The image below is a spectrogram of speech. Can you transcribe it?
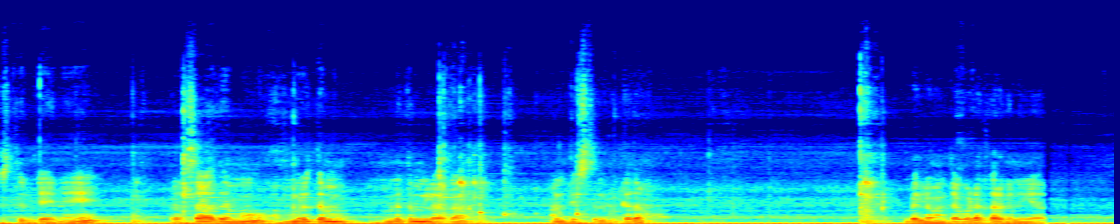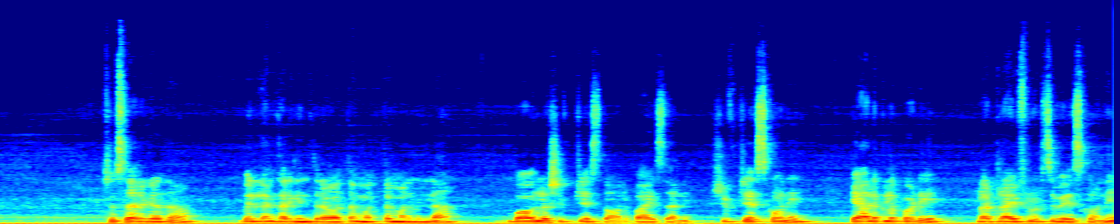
చూస్తుంటేనే ప్రసాదము అమృతము అమృతంలాగా అనిపిస్తుంది కదా? బెల్లం అంతా కూడా కరగనియాలి చూసారు కదా? బెల్లం కరిగిన తర్వాత మొత్తం మనం ఇలా బౌల్లో షిఫ్ట్ చేసుకోవాలి పాయసాన్ని. షిఫ్ట్ చేసుకొని యాలకుల పొడి ఇలా డ్రై ఫ్రూట్స్ వేసుకొని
